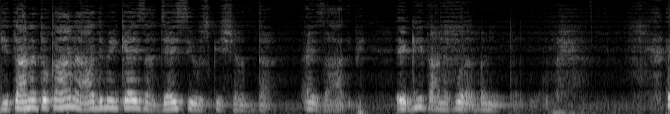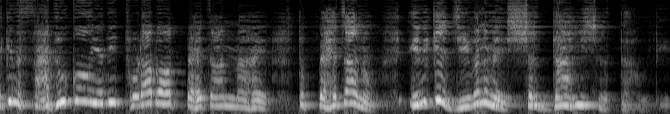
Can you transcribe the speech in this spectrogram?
गीता ने तो कहा ना, आदमी कैसा जैसी उसकी श्रद्धा, ऐसा आदमी। एक गीता ने पूरा गणित कर दिया। लेकिन साधु को यदि थोड़ा बहुत पहचानना है तो पहचानो, इनके जीवन में श्रद्धा ही श्रद्धा होती है।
